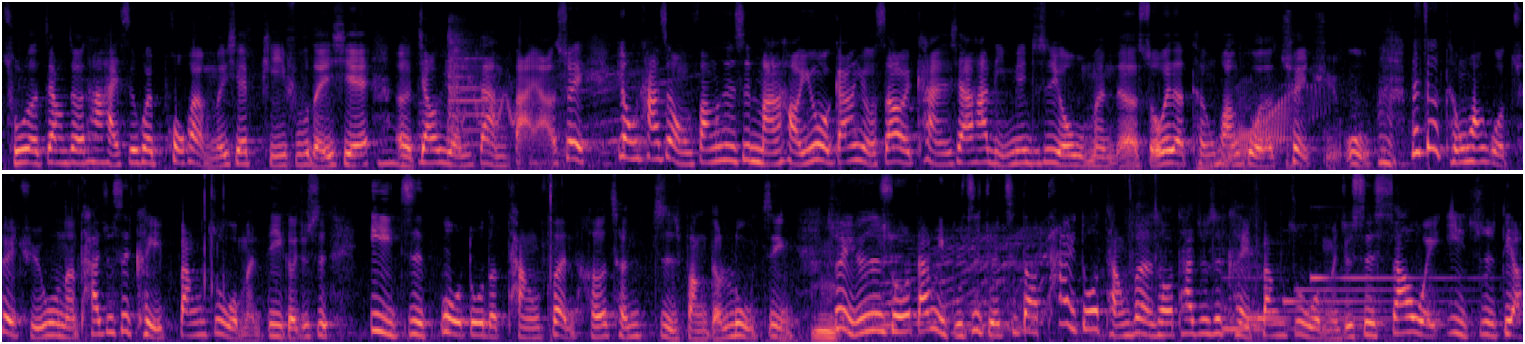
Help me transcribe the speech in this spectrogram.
除了这样之后，它还是会破坏我们一些皮肤的一些呃胶原蛋白啊，所以用它这种方式是蛮好，因为我刚刚有稍微看一下，它里面就是有。我们的所谓的藤黄果的萃取物，嗯那这个藤黄果萃取物呢，它就是可以帮助我们第一个就是抑制过多的糖分合成脂肪的路附近，所以就是说，当你不自觉吃到太多糖分的时候，它就是可以帮助我们就是稍微抑制掉，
